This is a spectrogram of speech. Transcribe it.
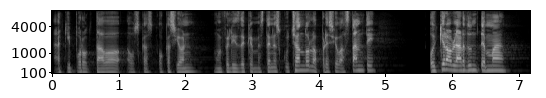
aquí por octava ocasión. Muy feliz de que me estén escuchando. Lo aprecio bastante. Hoy quiero hablar de un tema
